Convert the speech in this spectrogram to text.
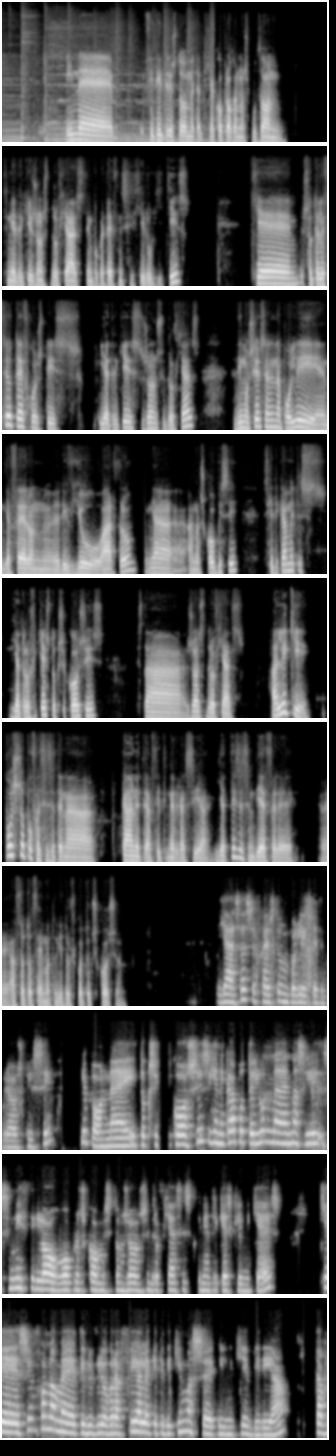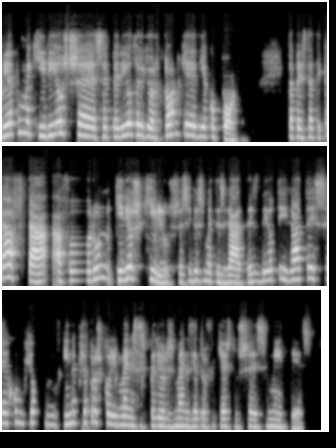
Είναι φοιτήτρια στο μεταπτυχιακό πρόγραμμα σπουδών στην ιατρική ζώνη συντροφιά στην υποκατεύθυνση χειρουργικής και στο τελευταίο τεύχος της ιατρικής ζώνης συντροφιάς δημοσίευσαν ένα πολύ ενδιαφέρον review άρθρο, μια ανασκόπηση σχετικά με τις διατροφικές τοξικώσεις στα ζώα συντροφιάς. Αλίκη, πώς αποφασίσατε να κάνετε αυτή την εργασία, γιατί σας ενδιέφερε ε, αυτό το θέμα των διατροφικών τοξικώσεων; Γεια σας, ευχαριστούμε πολύ για την πρόσκληση. Λοιπόν, ε, οι τοξικώσεις γενικά αποτελούν ένα συνήθι λόγο προσκόμισης των ζώων συντροφιάς στις κτηνιατρικές κλινικές και σύμφωνα με τη βιβλιογραφία αλλά και τη δική μας ε, κλινική εμπειρία, τα βλέπουμε κυρίως σε περίοδο γιορτών και διακοπών. Τα περιστατικά αυτά αφορούν κυρίως σκύλους σε σύγκριση με τις γάτες, διότι οι γάτες έχουν πιο, είναι πιο προσκολλημένες στις περιορισμένες διατροφικές τους ε, συνήθειες.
